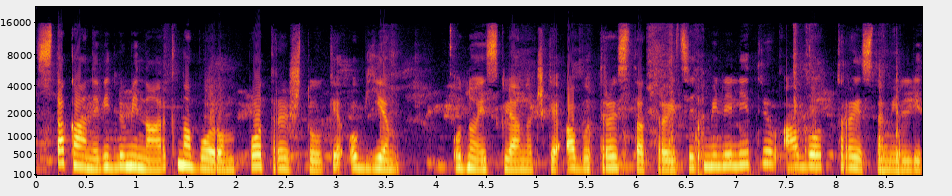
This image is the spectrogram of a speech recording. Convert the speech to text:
Стакани від люмінарк набором по 3 штуки, об'єм одної скляночки або 330 мл, або 300 мл.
